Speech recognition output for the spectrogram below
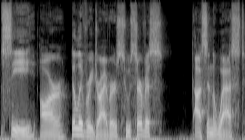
see our delivery drivers who service us in the West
